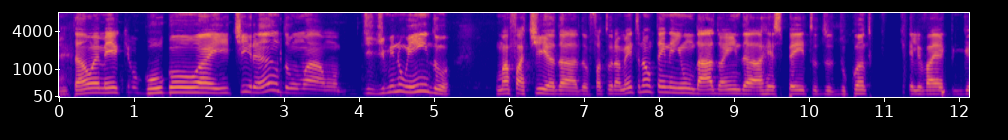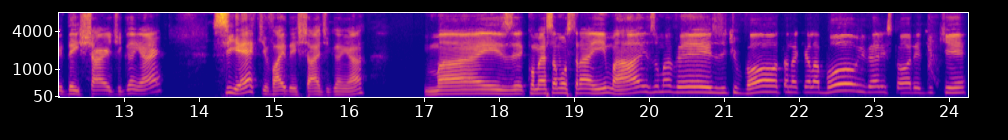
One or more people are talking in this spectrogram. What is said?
É. Então é meio que o Google aí tirando uma, uma de, diminuindo uma fatia da, do faturamento. Não tem nenhum dado ainda a respeito do, do quanto ele vai deixar de ganhar, se é que vai deixar de ganhar, mas eh, começa a mostrar aí mais uma vez, a gente volta naquela boa e velha história de que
